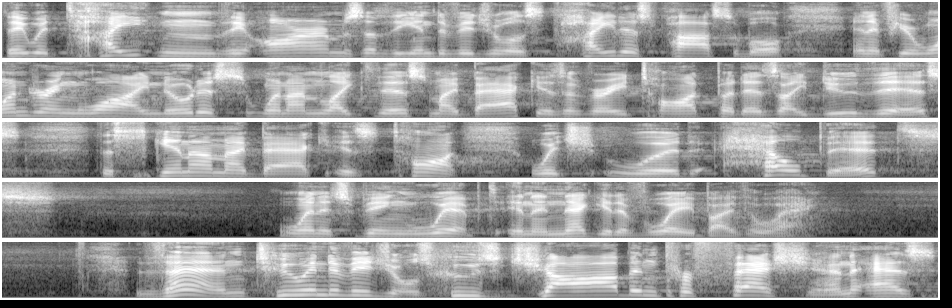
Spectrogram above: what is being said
They would tighten the arms of the individual as tight as possible. And if you're wondering why, notice when I'm like this, my back isn't very taut, but as I do this, the skin on my back is taut, which would help it when it's being whipped in a negative way, by the way. Then, two individuals whose job and profession as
